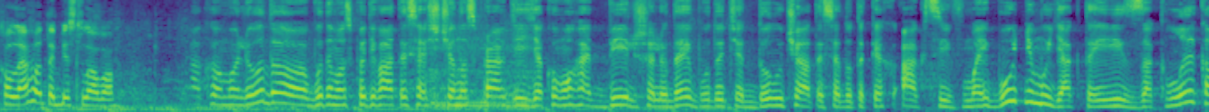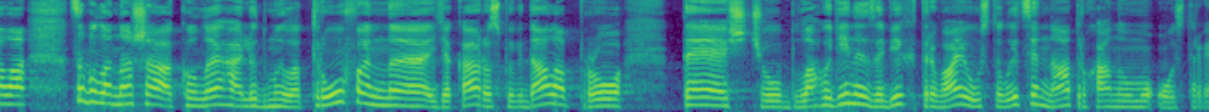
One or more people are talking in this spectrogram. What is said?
Колего, тобі слово. Дякуємо, Людо. Будемо сподіватися, що насправді якомога більше людей будуть долучатися до таких акцій в майбутньому, як ти її закликала. Це була наша колега Людмила Труфин, е, яка розповідала про те, що благодійний забіг триває у столиці на Трухановому острові.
